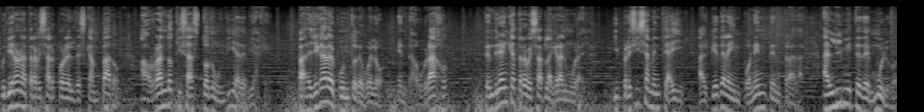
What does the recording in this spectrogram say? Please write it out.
pudieron atravesar por el descampado, ahorrando quizás todo un día de viaje. Para llegar al punto de vuelo en Taurajo, tendrían que atravesar la Gran Muralla, y precisamente ahí, al pie de la imponente entrada, al límite de Mulgor,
